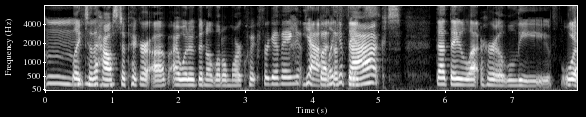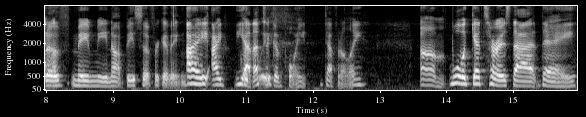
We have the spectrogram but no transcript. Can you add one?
Mm, like to the house to pick her up, I would have been a little more quick forgiving. Yeah, but like the if it's- fact that they let her leave would Yeah. have made me not be so forgiving. I, I, yeah, that's a good point. Definitely. Um, well, what gets her is that they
